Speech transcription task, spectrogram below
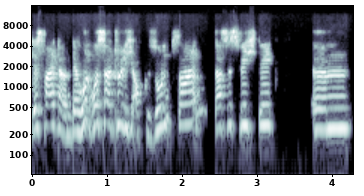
Des Weiteren, der Hund muss natürlich auch gesund sein, das ist wichtig. Ähm,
